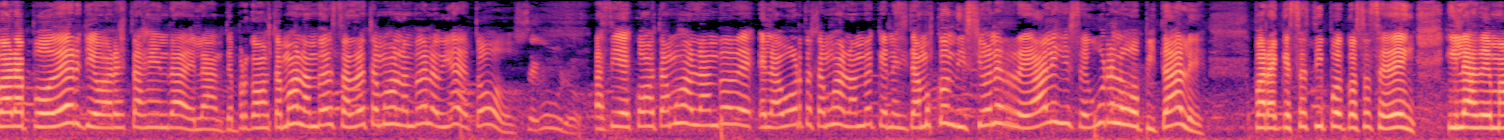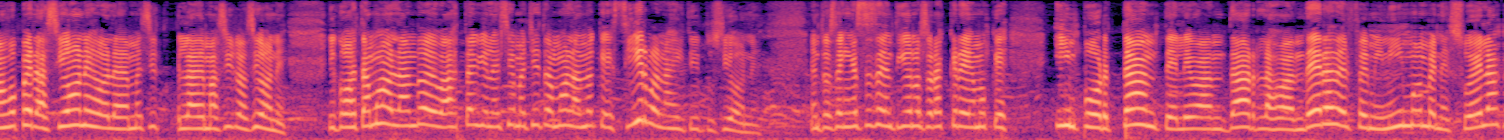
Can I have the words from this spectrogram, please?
Para poder llevar esta agenda adelante, porque cuando estamos hablando de salud estamos hablando de la vida de todos. Seguro. Así es, cuando estamos hablando del aborto estamos hablando de que necesitamos condiciones reales y seguras en los hospitales para que ese tipo de cosas se den y las demás operaciones o las demás, las demás situaciones. Y cuando estamos hablando de basta violencia machista, estamos hablando de que sirvan las instituciones. Entonces, en ese sentido, nosotros creemos que es importante levantar las banderas del feminismo en Venezuela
